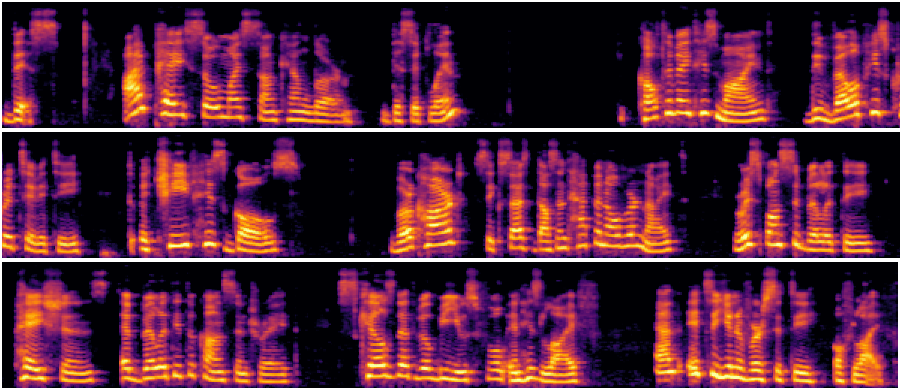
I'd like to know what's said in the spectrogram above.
this, I pay so my son can learn discipline, cultivate his mind, develop his creativity to achieve his goals. Work hard, success doesn't happen overnight. Responsibility, patience, ability to concentrate, skills that will be useful in his life. And it's a university of life.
